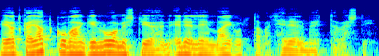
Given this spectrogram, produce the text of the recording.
ja jotka jatkuvaankin luomistyöhön edelleen vaikuttavat hedelmöittävästi.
